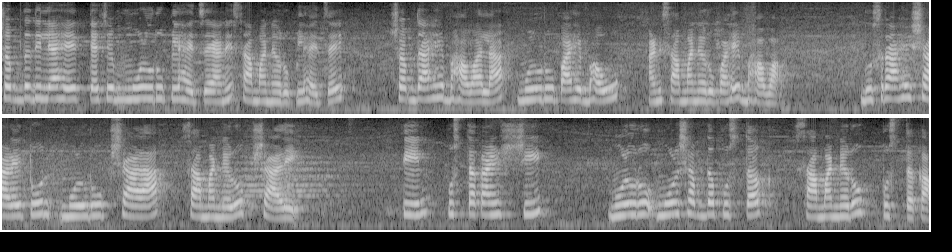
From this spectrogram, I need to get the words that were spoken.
शब्द दिले आहेत त्याचे मूळ रूप लिहायचे आणि सामान्य रूप लिहायचे शब्द आहे भावाला मूळ रूप आहे भाऊ आणि सामान्य रूप आहे भावा. दुसरा आहे शाळेतून मूळ रूप शाळा सामान्य रूप शाळे. तीन पुस्तकांशी मूळ रूप मूळ शब्द पुस्तक सामान्य रूप पुस्तका.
